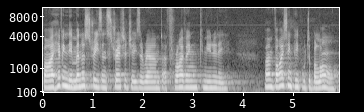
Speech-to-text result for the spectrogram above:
by having their ministries and strategies around a thriving community, by inviting people to belong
